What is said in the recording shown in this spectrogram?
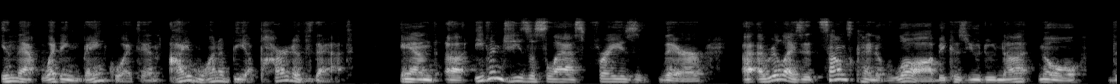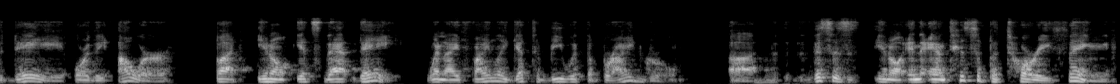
in that wedding banquet, and I want to be a part of that. And uh, even Jesus' last phrase there, I, I realize it sounds kind of law because you do not know the day or the hour, but you know, it's that day when I finally get to be with the bridegroom. Uh, this is, you know, an anticipatory thing.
